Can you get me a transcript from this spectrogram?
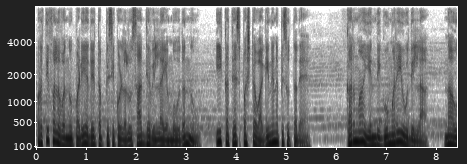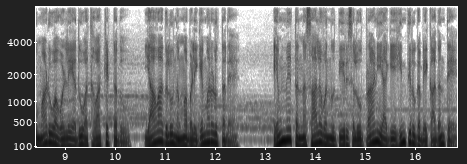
ಪ್ರತಿಫಲವನ್ನು ಪಡೆಯದೆ ತಪ್ಪಿಸಿಕೊಳ್ಳಲು ಸಾಧ್ಯವಿಲ್ಲ ಎಂಬುದನ್ನು ಈ ಕಥೆ ಸ್ಪಷ್ಟವಾಗಿ ನೆನಪಿಸುತ್ತದೆ. ಕರ್ಮ ಎಂದಿಗೂ ಮರೆಯುವುದಿಲ್ಲ. ನಾವು ಮಾಡುವ ಒಳ್ಳೆಯದು ಅಥವಾ ಕೆಟ್ಟದು ಯಾವಾಗಲೂ ನಮ್ಮ ಬಳಿಗೆ ಮರಳುತ್ತದೆ. ಎಮ್ಮೆ ತನ್ನ ಸಾಲವನ್ನು ತೀರಿಸಲು ಪ್ರಾಣಿಯಾಗಿ ಹಿಂತಿರುಗಬೇಕಾದಂತೆ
